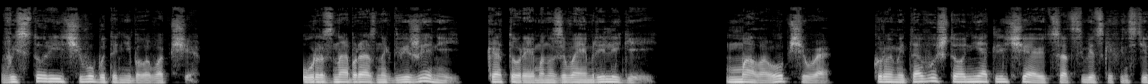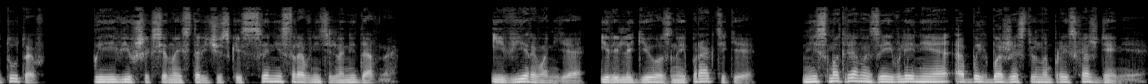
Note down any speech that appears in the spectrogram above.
в истории чего бы то ни было вообще. У разнообразных движений, которые мы называем религией, мало общего, кроме того, что они отличаются от светских институтов, появившихся на исторической сцене сравнительно недавно. И верования, и религиозные практики, несмотря на заявления об их божественном происхождении,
